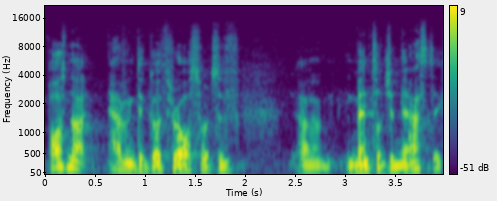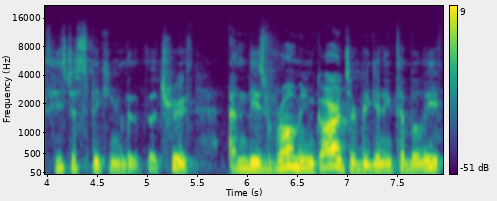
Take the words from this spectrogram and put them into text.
Paul's not having to go through all sorts of um, mental gymnastics. He's just speaking the, the truth. And these Roman guards are beginning to believe.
